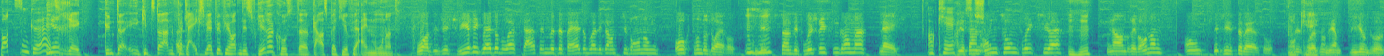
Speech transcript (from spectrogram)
Batzen Geld. Irre. Günther, gibt es da einen Vergleichswert? Wie viel hat denn das früher gekostet, äh, Gas bei dir für einen Monat? Boah, das ist schwierig, weil da war das Gas immer dabei, da war die ganze Wohnung 800 Euro. Und Mhm. jetzt sind die Vorschriften gekommen, nein. Okay. Wir sind umgezogen voriges Jahr Mhm. in eine andere Wohnung und das ist dabei so. Und Okay. Das weiß man nicht wie und was.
